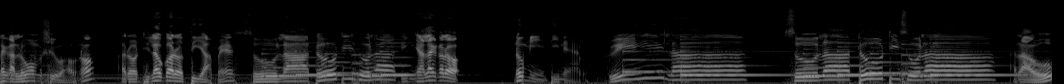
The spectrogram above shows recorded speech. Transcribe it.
လက်ကလုံးဝမရှိပါဘူးเนาะအဲ့တော့ဒီလောက်ကတော့သိရမယ်ဆိုလာဒိုတီဆိုလာဒီညာလက်ကတော့နှုတ်မြင်တီးနေရမယ်ရေလာဆိုလာဒိုတီဆိုလာအဲ့ဒါကို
